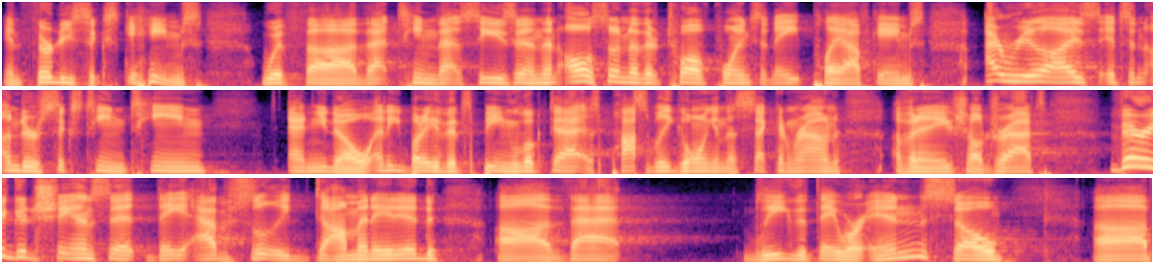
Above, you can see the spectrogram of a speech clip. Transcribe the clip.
in 36 games with uh, that team that season. And then also another 12 points in eight playoff games. I realize it's an under 16 team. And, you know, anybody that's being looked at as possibly going in the second round of an NHL draft, very good chance that they absolutely dominated uh, that league that they were in. So, uh,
